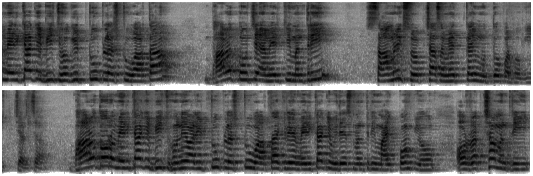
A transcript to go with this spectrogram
बीच होगी टू प्लस टू वार्ता। भारत पहुँचे अमेरिकी मंत्री। सामरिक सुरक्षा समेत कई मुद्दों पर होगी चर्चा। भारत और अमेरिका के बीच होने वाली टू प्लस टू वार्ता के लिए अमेरिका के विदेश मंत्री माइक पोम्पियो और रक्षा मंत्री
